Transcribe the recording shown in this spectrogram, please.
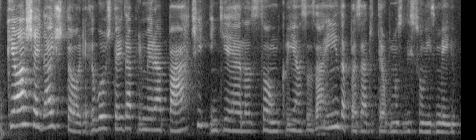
O que eu achei da história? Eu gostei da primeira parte, em que elas são crianças ainda, apesar de ter algumas lições meio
